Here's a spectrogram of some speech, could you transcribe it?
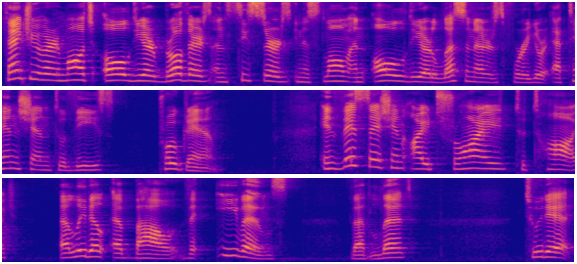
Thank you very much, all dear brothers and sisters in Islam and all dear listeners for your attention to this program. In this session, I tried to talk a little about the events that led to the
